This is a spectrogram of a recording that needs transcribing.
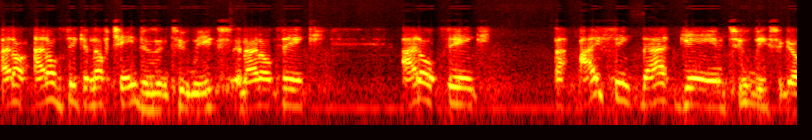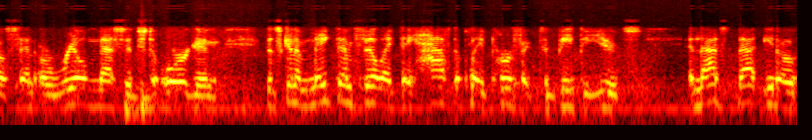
I don't. I don't think enough changes in two weeks, and I don't think. I don't think. I- think that game two weeks ago sent a real message to Oregon that's going to make them feel like they have to play perfect to beat the Utes. And that's that. You know,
